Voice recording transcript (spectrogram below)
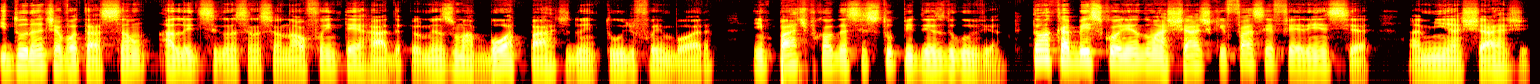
e durante a votação, a Lei de Segurança Nacional foi enterrada, pelo menos uma boa parte do entulho foi embora, em parte por causa dessa estupidez do governo. Então acabei escolhendo uma charge que faz referência à minha charge,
